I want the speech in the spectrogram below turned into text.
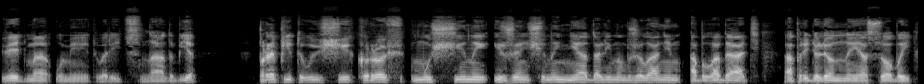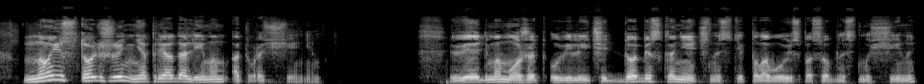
Ведьма умеет варить снадобья, пропитывающие кровь мужчины и женщины неодолимым желанием обладать определенной особой, но и столь же непреодолимым отвращением. Ведьма может увеличить до бесконечности половую способность мужчины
